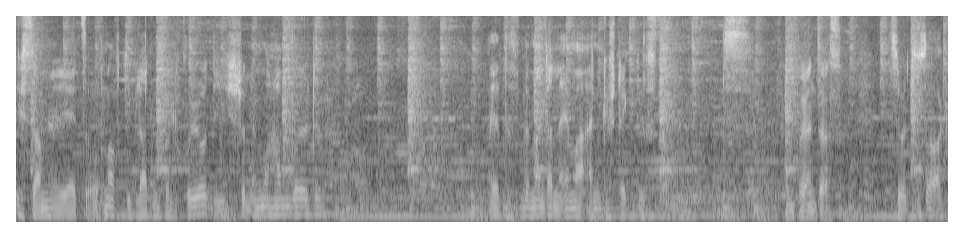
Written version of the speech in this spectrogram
Ich sammle jetzt auch noch die Platten von früher, die ich schon immer haben wollte. Ja, das, wenn man dann einmal angesteckt ist, dann ist Dann brennt das. sozusagen.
